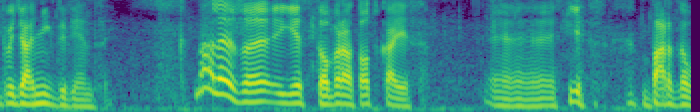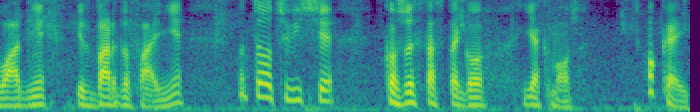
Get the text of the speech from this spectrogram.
i powiedziała nigdy więcej. No ale że jest dobra otoczka, jest, jest bardzo ładnie, jest bardzo fajnie, no to oczywiście korzysta z tego jak może. Okej,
